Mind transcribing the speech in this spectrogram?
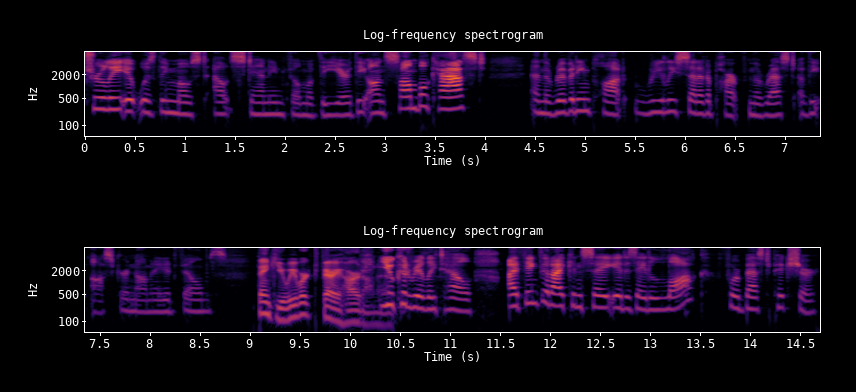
Truly, it was the most outstanding film of the year. The ensemble cast and the riveting plot really set it apart from the rest of the Oscar nominated films. Thank you. We worked very hard on it. You could really tell. I think that I can say it is a lock for Best Picture.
